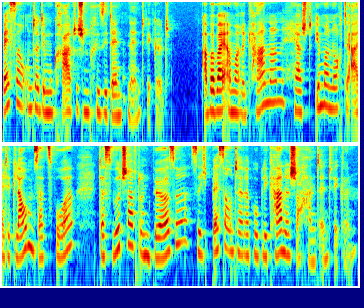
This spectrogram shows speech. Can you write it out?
besser unter demokratischen Präsidenten entwickelt. Aber bei Amerikanern herrscht immer noch der alte Glaubenssatz vor, dass Wirtschaft und Börse sich besser unter republikanischer Hand entwickeln.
